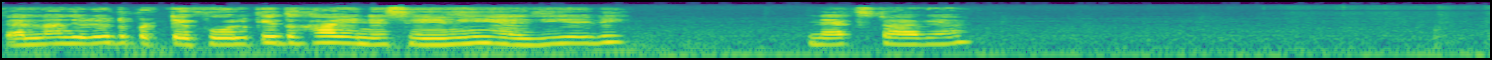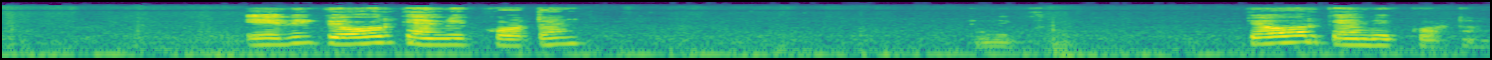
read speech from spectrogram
ਪਹਿਲਾਂ ਜਿਹੜੇ ਦੁਪੱਟੇ ਖੋਲ ਕੇ ਦਿਖਾਏ ਨੇ ਸੇਮ ਹੀ ਹੈ ਜੀ ਇਹ ਵੀ। ਨੈਕਸਟ ਆ ਗਿਆ। ਇਹ ਵੀ ਪਿਓਰ ਕੈਮਰਿਕ ਕਾਟਨ ਦੇਖੋ। Pure cambric cotton.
